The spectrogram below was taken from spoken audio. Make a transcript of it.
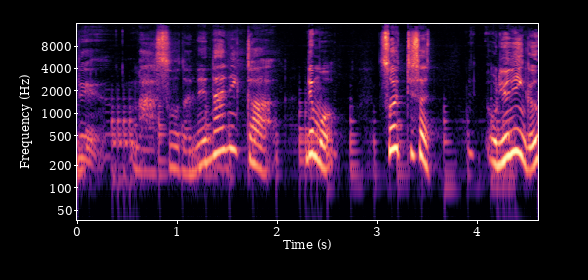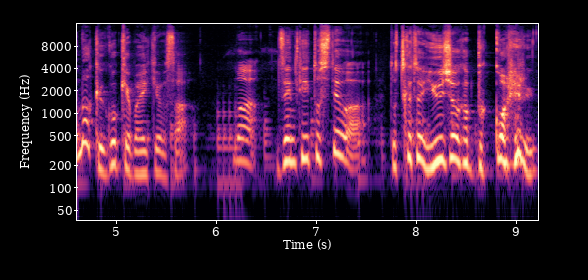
でまあそうだね。何かでもそうやってさ4人がうまく動けばいいけどさまあ前提としてはどっちかというと友情がぶっ壊れる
